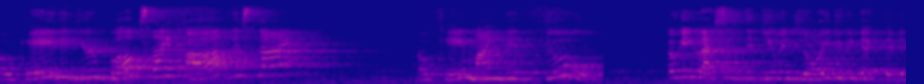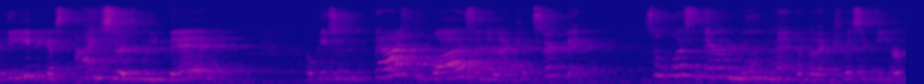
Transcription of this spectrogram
Okay, did your bulb light up this time? Okay, mine did too. Okay, classes, did you enjoy doing the activity? Because I certainly did. Okay, so that was an electric circuit. So was there movement of electricity or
